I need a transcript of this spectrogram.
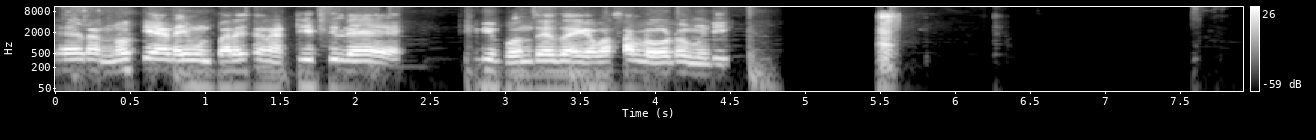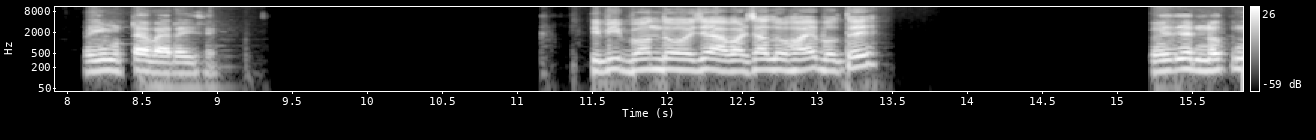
এটা নোকিয়া ডায়মন্ড পারেছে না টিপ দিলে টিভি বন্ধ হয়ে যায় আবার চালো অটোমেটিক এই মুটটা বাইরে টিভি বন্ধ হয়ে যায় আবার চালু হয় বলতে? ওই যে নতুন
